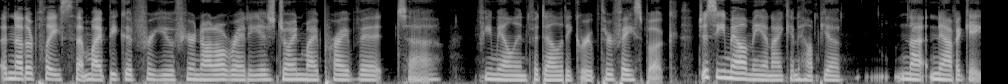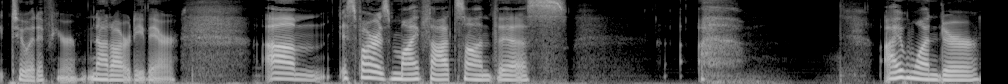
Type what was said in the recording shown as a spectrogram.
another place that might be good for you if you're not already is join my private uh, female infidelity group through Facebook. Just email me and I can help you na- navigate to it if you're not already there. Um, as far as my thoughts on this, I wonder.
